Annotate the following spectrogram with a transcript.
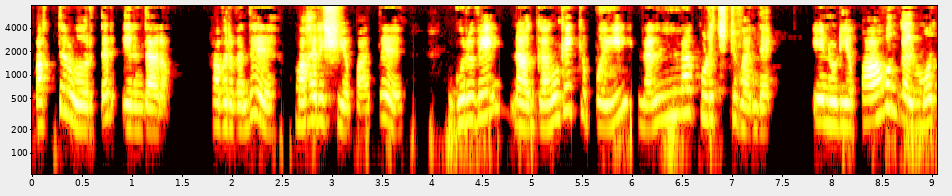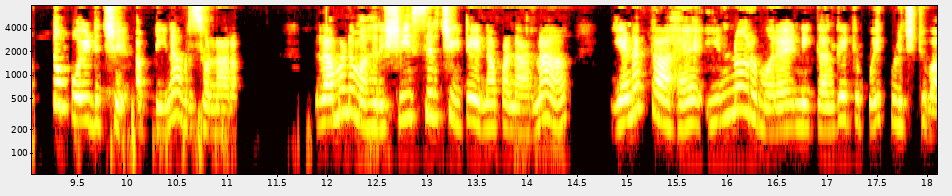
பக்தர் ஒருத்தர் இருந்தாராம். அவர் வந்து மகரிஷியை பார்த்து குருவே நான் கங்கைக்கு போய் நல்லா குளிச்சுட்டு வந்தேன். என்னுடைய பாவங்கள் மொத்தம் போயிடுச்சு அப்படின்னு அவர் சொன்னாராம். ரமண மகரிஷி சிரிச்சுக்கிட்டே என்ன பண்ணார்னா எனக்காக இன்னொரு முறை நீ கங்கைக்கு போய் குளிச்சுட்டு வா.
